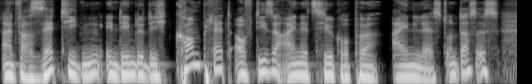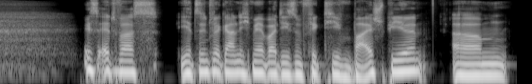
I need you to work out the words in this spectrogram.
einfach sättigen, indem du dich komplett auf diese eine Zielgruppe einlässt. Und das ist, ist etwas, jetzt sind wir gar nicht mehr bei diesem fiktiven Beispiel. Ähm,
